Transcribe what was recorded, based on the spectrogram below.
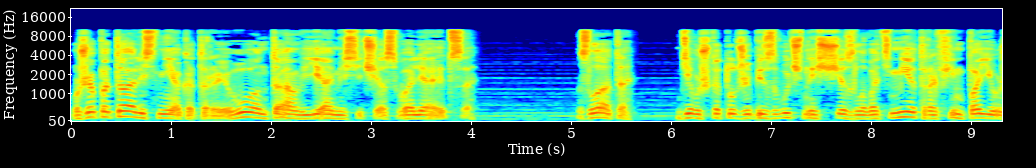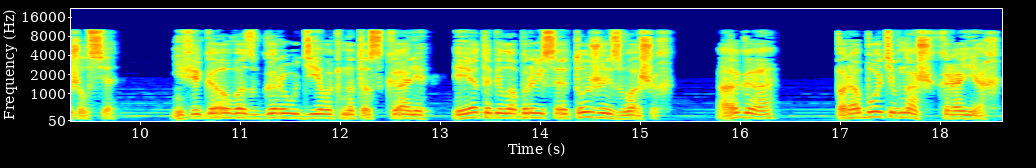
Уже пытались некоторые, вон там в яме сейчас валяются. Злата, Девушка тут же беззвучно исчезла во тьме, Трофим поежился. «Нифига у вас в гору девок натаскали, и эта белобрысая тоже из ваших?» «Ага. По работе в наших краях».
